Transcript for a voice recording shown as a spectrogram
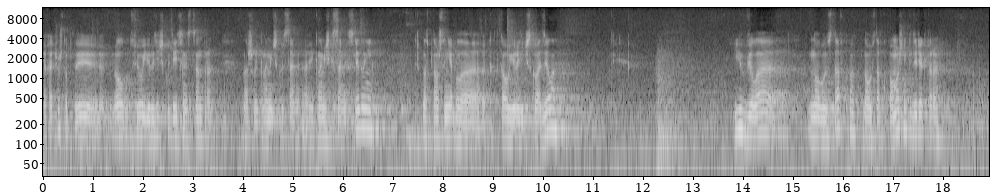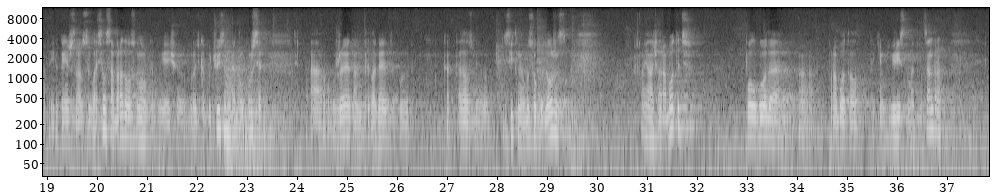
я хочу, чтобы ты вел вот всю юридическую деятельность Центра нашего экономического, э, экономических социальных исследований. У нас потому что не было как такового юридического отдела. И ввела новую ставку, новую ставку помощника директора. Я, конечно, сразу согласился, обрадовался, но я еще вроде как учусь на пятом курсе а уже там предлагают такую, как казалось мне, ну, действительно высокую должность. Я начал работать, полгода а, поработал таким юристом этого центра,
